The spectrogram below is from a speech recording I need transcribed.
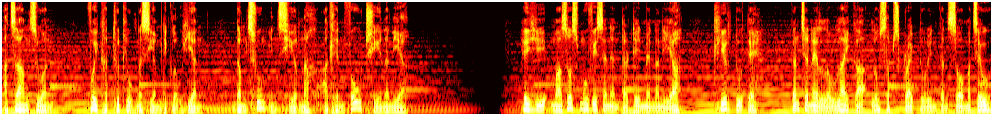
achang chuan voi khat thutluk na siam lâu hiền, dam chung in chirna a thlen fo thin ania hei hi mazos movies and entertainment ania clear tu te. Kan channel lâu like ka lo subscribe turin kan so ma cheu.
